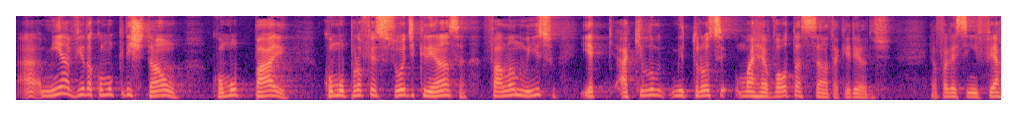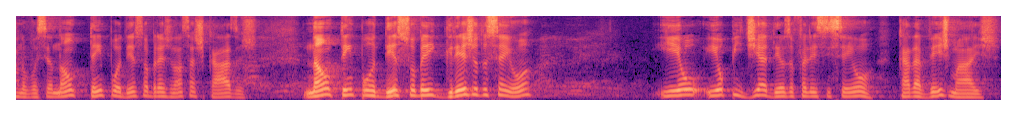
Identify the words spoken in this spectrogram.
a minha vida como cristão, como pai, como professor de criança, falando isso, e aquilo me trouxe uma revolta santa, queridos. Eu falei assim: inferno, você não tem poder sobre as nossas casas, não tem poder sobre a igreja do Senhor. E eu, e eu pedi a Deus, eu falei assim: Senhor, cada vez mais,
